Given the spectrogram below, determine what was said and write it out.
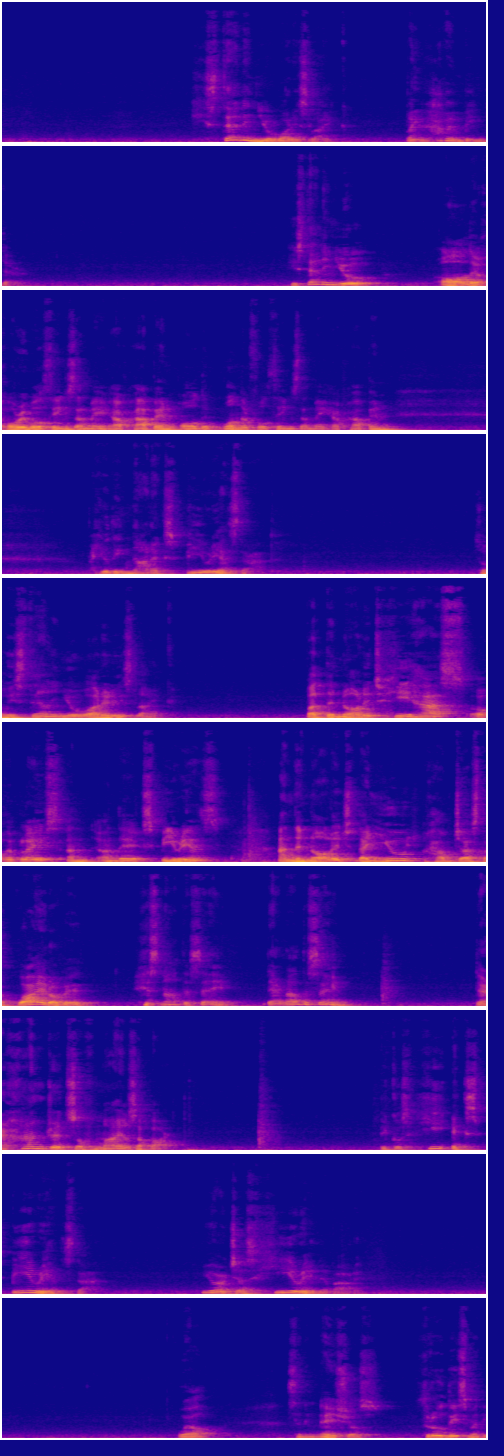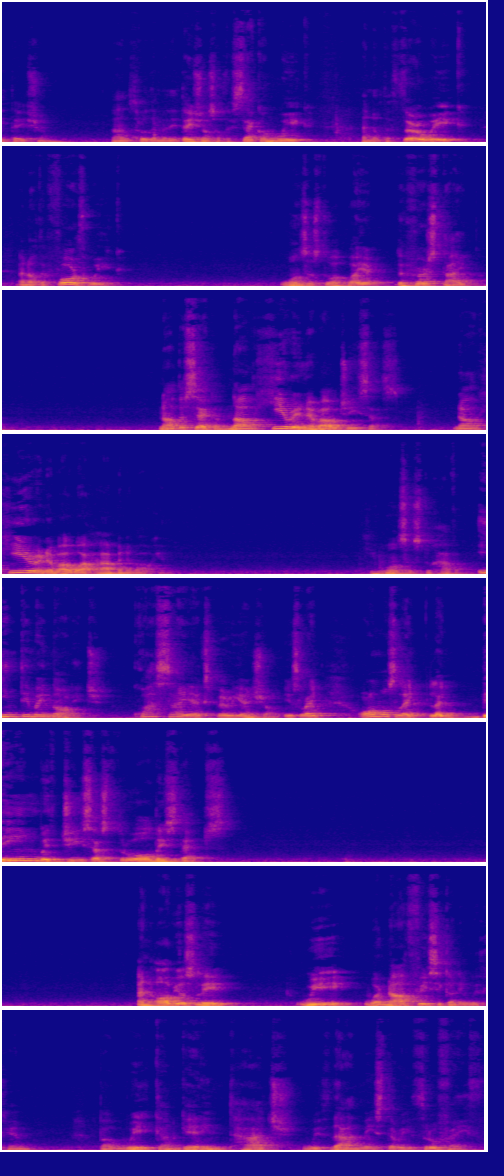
He's telling you what it's like, but you haven't been there. He's telling you all the horrible things that may have happened, all the wonderful things that may have happened, but you did not experience that. So he's telling you what it is like. But the knowledge he has of the place and, and the experience and the knowledge that you have just acquired of it is not the same. They're not the same. They're hundreds of miles apart. Because he experienced that. You're just hearing about it. Well, St. Ignatius, through this meditation, and through the meditations of the second week, and of the third week, and of the fourth week, wants us to acquire the first type. Not the second, not hearing about Jesus, not hearing about what happened about him. He wants us to have intimate knowledge, quasi experiential. It's like almost like, like being with Jesus through all these steps. And obviously, we were not physically with him, but we can get in touch with that mystery through faith.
